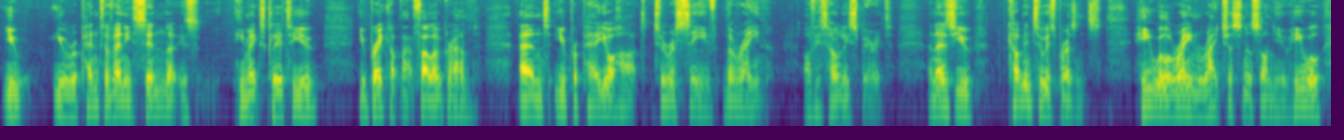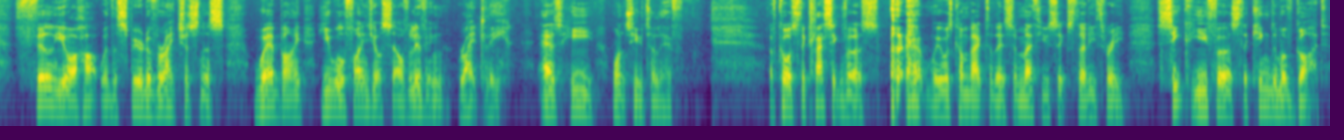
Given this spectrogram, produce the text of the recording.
you, you repent of any sin that is, he makes clear to you, you break up that fallow ground, and you prepare your heart to receive the rain of his Holy Spirit. And as you come into his presence, he will rain righteousness on you. He will fill your heart with the spirit of righteousness, whereby you will find yourself living rightly as He wants you to live. Of course, the classic verse, we always come back to this in Matthew 6:33, "Seek ye first the kingdom of God."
